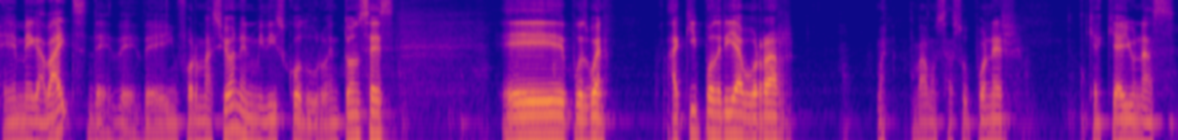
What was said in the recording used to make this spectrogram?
eh, megabytes de, información en mi disco duro. Entonces, eh, pues bueno, aquí podría borrar, bueno, vamos a suponer que aquí hay unas,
